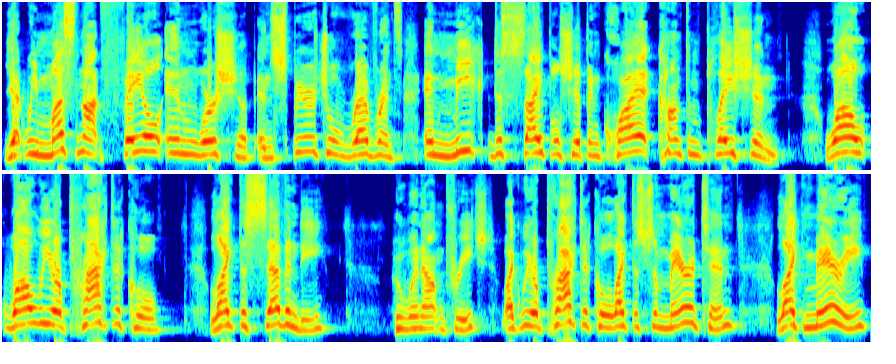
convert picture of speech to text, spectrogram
yet we must not fail in worship and spiritual reverence and meek discipleship and quiet contemplation. While, while we are practical, like the 70 who went out and preached, like we are practical, like the Samaritan, like Mary,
